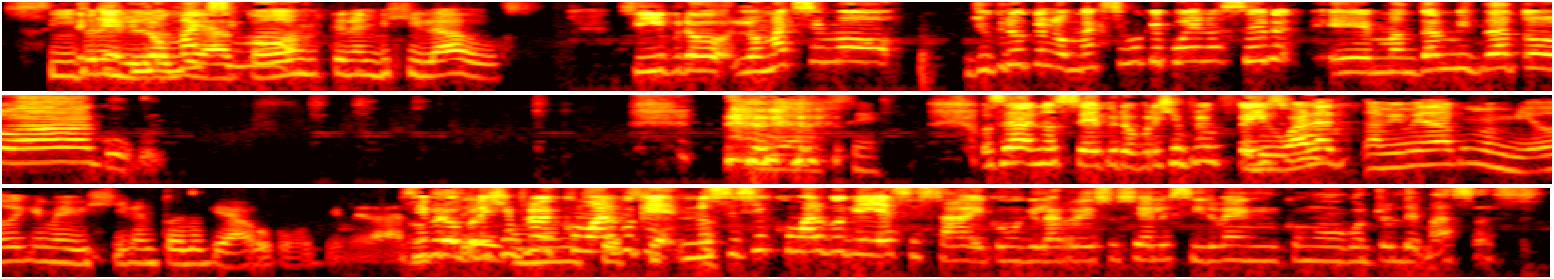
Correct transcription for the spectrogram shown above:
sí, es pero que yo lo creo que máximo- a todos nos tienen vigilados. Sí, pero lo máximo, yo creo que lo máximo que pueden hacer es mandar mis datos a Google. Ya, sí. O sea, no sé, pero por ejemplo en Pero Facebook... igual a, a mí me da como miedo de que me vigilen todo lo que hago, como que me da. Sí, pero sé, por ejemplo es como algo que, no sé si es como algo que ya se sabe, como que las redes sociales sirven como control de masas.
